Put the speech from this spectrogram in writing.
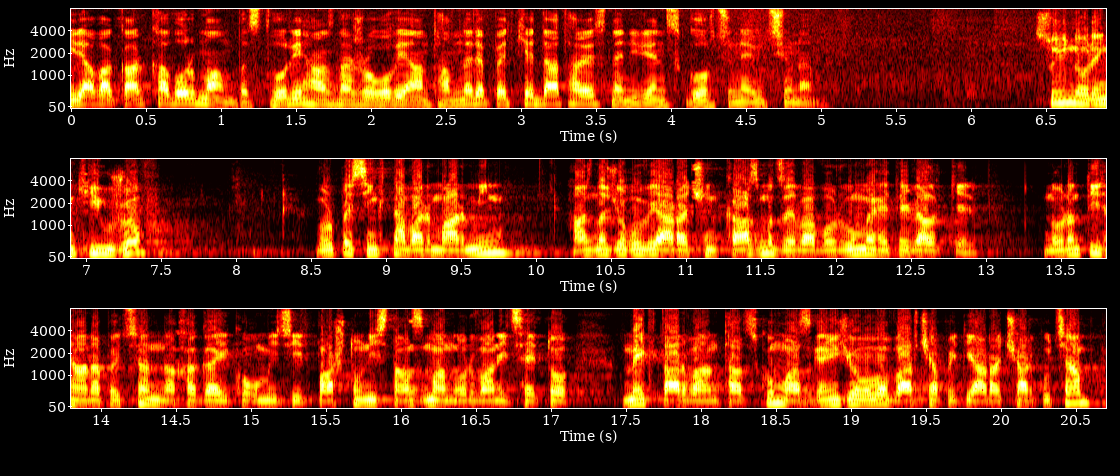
իրավակարգավորմամբ, ըստ որի հանձնաժողովի անդամները պետք է դադարեցնեն իրենց գործունեությունը։ Սույն օրենքի ուժով որպես ինքնավար մարմին հանձնաժողովի առաջին կազմը ձևավորվում է հետևյալ կերպ. Նորընտիր հանրապետության նախագահի կողմից իր պաշտոնի ստանձնման օրվանից հետո 1 տարվա ընթացքում ազգային ժողովը վարչապետի առաջարկությամբ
